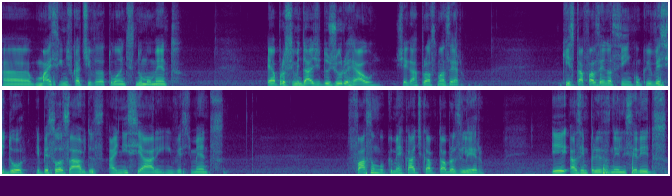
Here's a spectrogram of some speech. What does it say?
uh, mais significativas atuantes no momento é a proximidade do juro real chegar próximo a zero, que está fazendo assim com que o investidor e pessoas ávidas a iniciarem investimentos façam com que o mercado de capital brasileiro e as empresas nele inseridos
